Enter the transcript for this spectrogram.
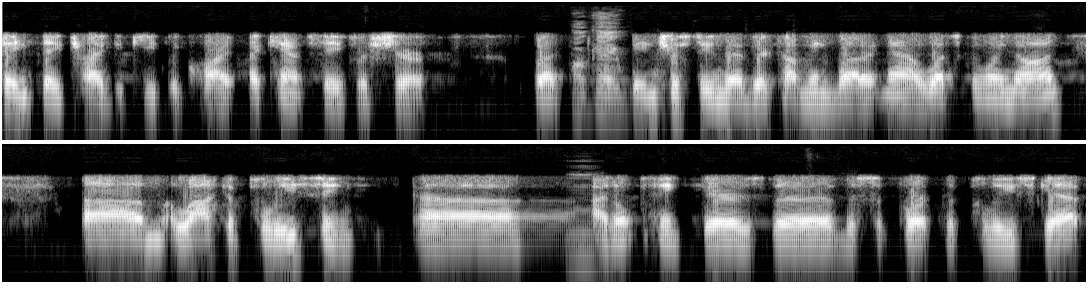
think they tried to keep it quiet. I can't say for sure but okay. interesting that they're coming about it now. What's going on? Um, lack of policing. Uh, mm. I don't think there's the the support the police get,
